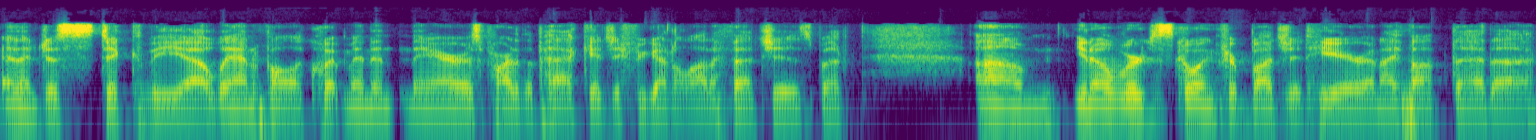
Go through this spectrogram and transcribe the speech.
and then just stick the uh, landfall equipment in there as part of the package if you got a lot of fetches. But um, you know, we're just going for budget here, and I thought that uh,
